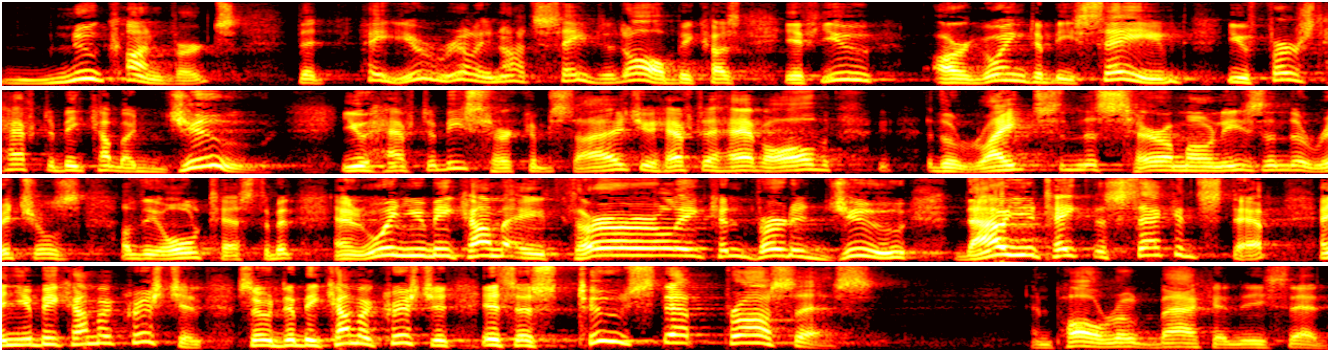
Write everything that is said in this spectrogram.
new converts that, hey, you're really not saved at all because if you are going to be saved, you first have to become a Jew. You have to be circumcised. You have to have all the rites and the ceremonies and the rituals of the Old Testament. And when you become a thoroughly converted Jew, now you take the second step and you become a Christian. So to become a Christian, it's a two step process. And Paul wrote back and he said,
